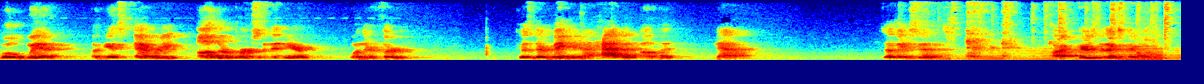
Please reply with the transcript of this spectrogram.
will win against every other person in here when they're 30 because they're making a habit of it now. Does that make sense? All right, here's the next thing I want you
